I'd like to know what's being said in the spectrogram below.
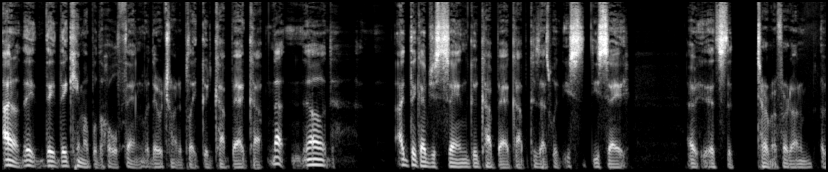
I don't they, they they came up with a whole thing where they were trying to play good cop bad cop. Not no. I think I'm just saying good cop bad cop because that's what you you say. Uh, that's the term I've heard on uh,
